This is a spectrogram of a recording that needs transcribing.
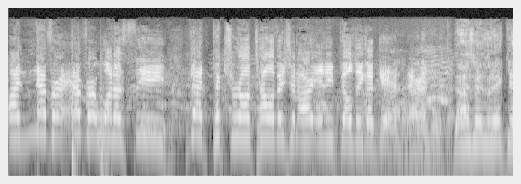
I never ever want to see that picture on television or any building again, Baron. Das ist richtig.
